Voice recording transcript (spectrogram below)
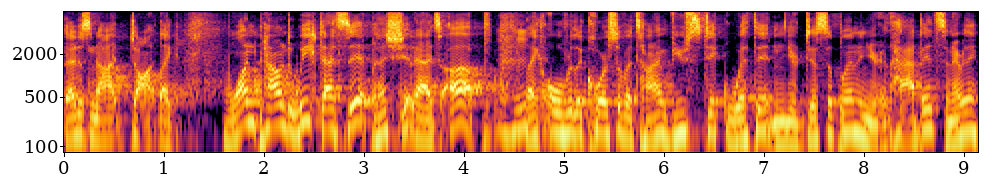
that is not daunt like one pound a week that's it but that shit adds up. Mm-hmm. Like over the course of a time if you stick with it and your discipline and your habits and everything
